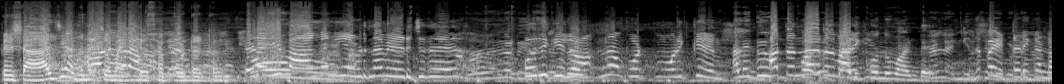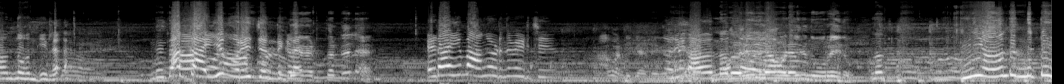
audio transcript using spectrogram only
പിന്നെ ഷാജി അതിനൊക്കെ ഭയങ്കര സപ്പോർട്ടാട്ടോ ഈ മാങ്ങ നീ എവിടുന്നാ മേടിച്ചത്? ഒരു കിലോ മുറിക്ക്. വേണ്ടേ? ഇതിപ്പോ ഇട്ടടിക്കണ്ടാവും തോന്നിയില്ല. ആ. കയ്യ മുറി ജന്തുക്കളെ എടാ ഈ മാങ്ങ എവിടുന്ന് മേടിച്ച്? ഇനി ഞാൻ തിന്നിട്ടേ.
